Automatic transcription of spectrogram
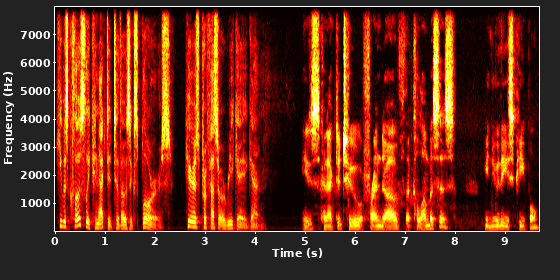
he was closely connected to those explorers, Here's Professor Orique again. He's connected to a friend of the Columbuses. He knew these people.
